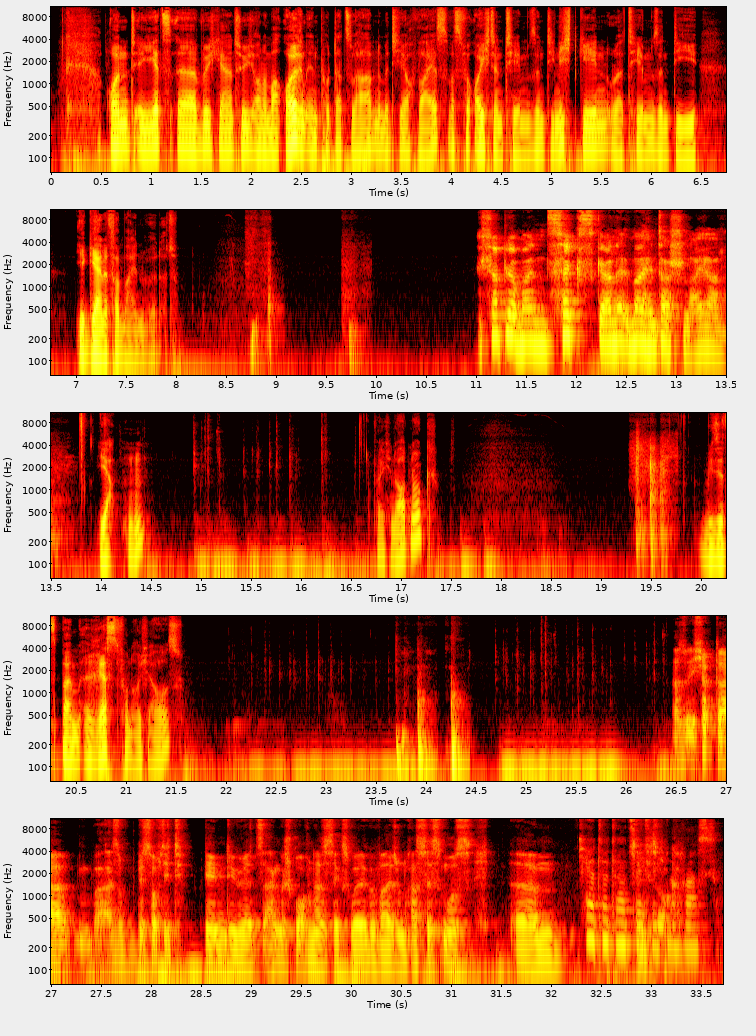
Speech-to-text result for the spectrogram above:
Und jetzt äh, würde ich gerne natürlich auch nochmal euren Input dazu haben, damit ich auch weiß, was für euch denn Themen sind, die nicht gehen oder Themen sind, die ihr gerne vermeiden würdet? Ich habe ja meinen Sex gerne immer hinter Schleiern. Ja. Mhm. Völlig in Ordnung. Wie sieht es beim Rest von euch aus? Also ich habe da, also bis auf die Themen, die du jetzt angesprochen hast, sexuelle Gewalt und Rassismus. Ähm, ich hätte tatsächlich noch was.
